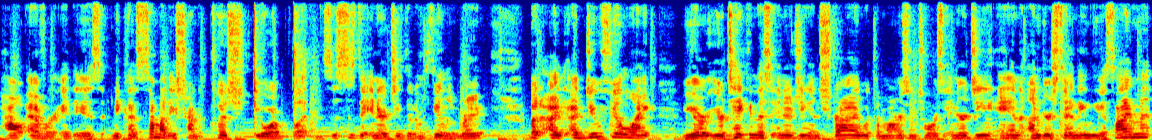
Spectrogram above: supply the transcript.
however it is, because somebody's trying to push your buttons. This is the energy that I'm feeling, right? But I, I do feel like you're you're taking this energy in stride with the Mars and Taurus energy and understanding the assignment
